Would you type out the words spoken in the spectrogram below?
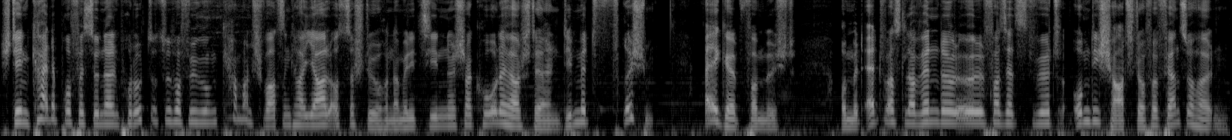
Stehen keine professionellen Produkte zur Verfügung, kann man schwarzen Kajal aus zerstörender medizinischer Kohle herstellen, die mit frischem Eigelb vermischt und mit etwas Lavendelöl versetzt wird, um die Schadstoffe fernzuhalten.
